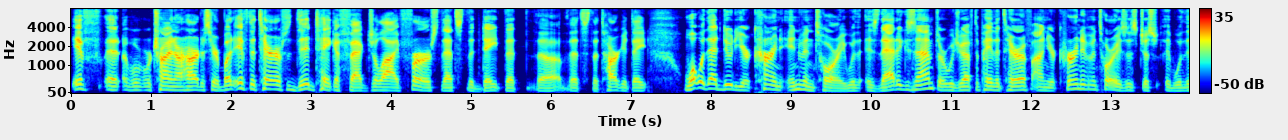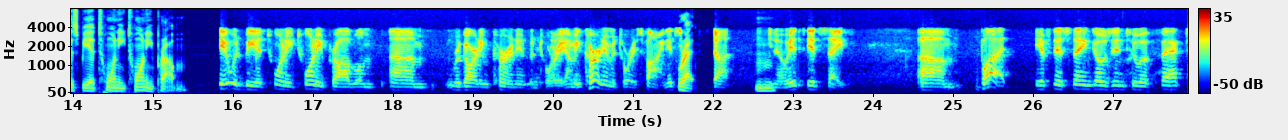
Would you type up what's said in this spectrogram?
if uh, we're trying our hardest here, but if the tariffs did take effect July 1st, that's the date that uh, that's the target date. What would that do to your current inventory? Is that exempt, or would you have to pay the tariff on your current inventory? Is this just would this be a 2020 problem? It would be a 2020 problem um, regarding current inventory. I mean, current inventory is fine; it's Right. done. Mhm. You know, it, it's safe. Um, but if this thing goes into effect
